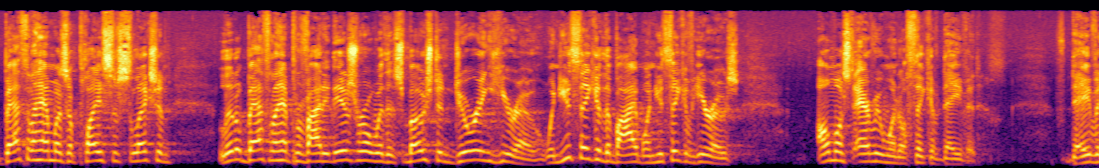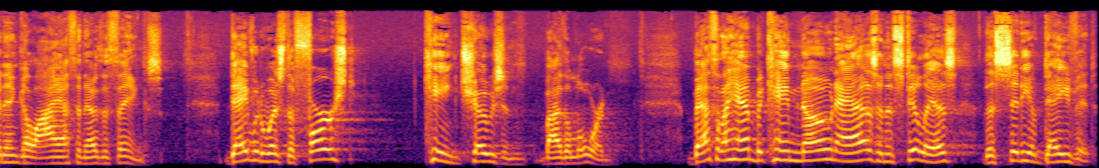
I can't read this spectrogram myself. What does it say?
Bethlehem was a place of selection. Little Bethlehem provided Israel with its most enduring hero. When you think of the Bible, when you think of heroes, almost everyone will think of David. David and Goliath and other things. David was the first king chosen by the Lord. Bethlehem became known as, and it still is, the city of David.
